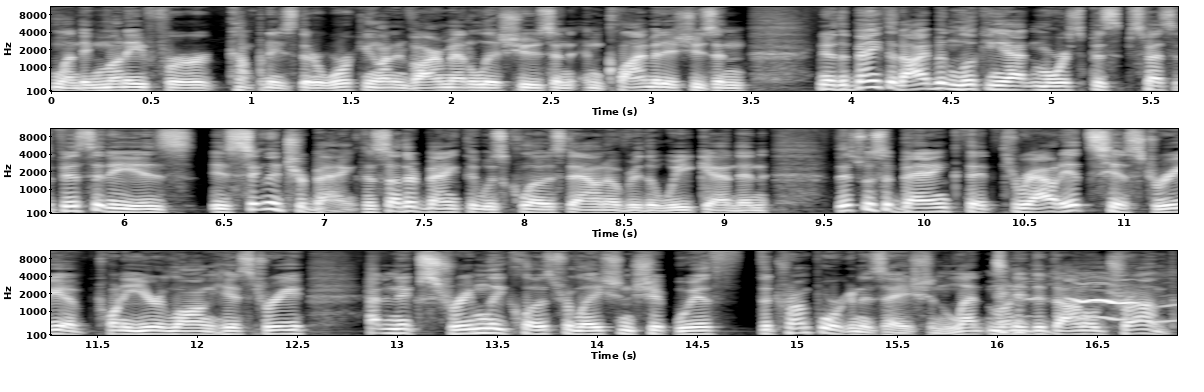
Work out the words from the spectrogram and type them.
lending money for companies that are working on environmental issues and, and climate issues. And, you know, the bank that I've been looking at in more spe- specificity is, is Signature Bank, this other bank that was closed down over the weekend. And this was a bank that throughout its history, a 20 year long history, had an extremely close relationship with the Trump organization, lent money to Donald Trump.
